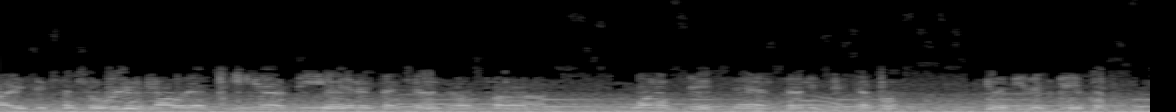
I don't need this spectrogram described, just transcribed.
Hi, 6 Central. We're going to be out with here at the uh, intersection of uh, 106 and 76 Central. It's going to be this vehicle.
